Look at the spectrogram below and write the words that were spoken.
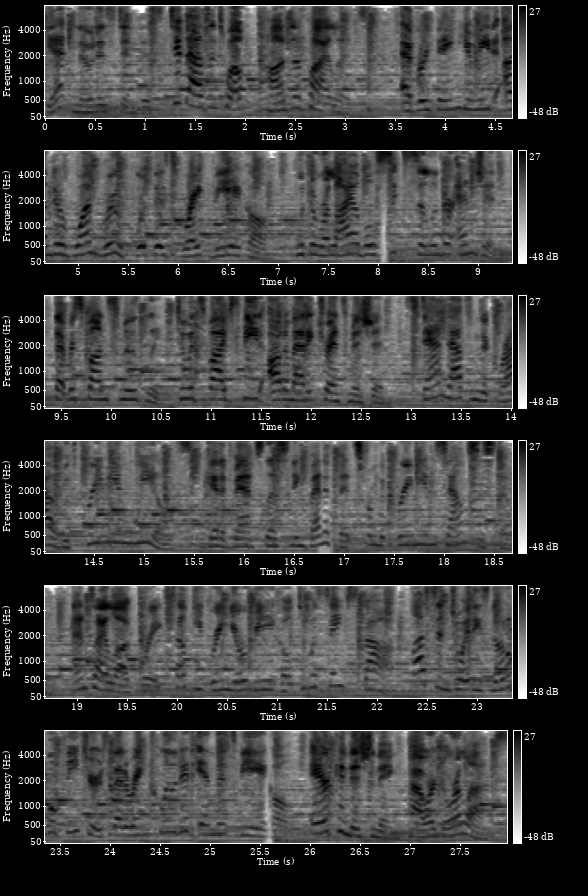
get noticed in this 2012 Honda Pilot. Everything you need under one roof with this great vehicle. With a reliable six-cylinder engine that responds smoothly to its five-speed automatic transmission. Stand out from the crowd with premium wheels. Get advanced listening benefits from the premium sound system. Anti-lock brakes help you bring your vehicle to a safe stop. Plus, enjoy these notable features that are included in this vehicle. Air conditioning, power door locks,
